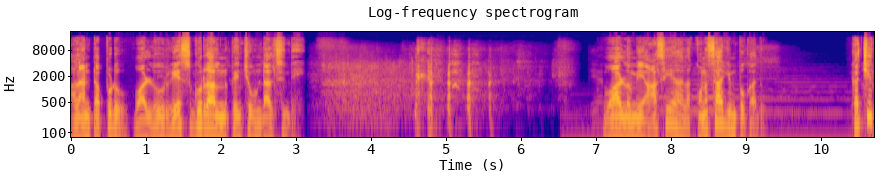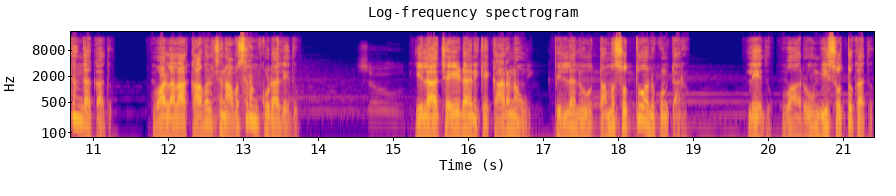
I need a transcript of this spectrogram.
అలాంటప్పుడు వాళ్ళు రేస్ గుర్రాలను పెంచి ఉండాల్సిందే. వాళ్ళు మీ ఆశయాల కొనసాగింపు కాదు. ఖచ్చితంగా కాదు. వాళ్ళలా కావలసిన అవసరం కూడా లేదు. ఇలా చేయడానికి కారణం పిల్లలు తమ సొత్తు అనుకుంటారు. లేదు వారు మీ సొత్తు కాదు.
